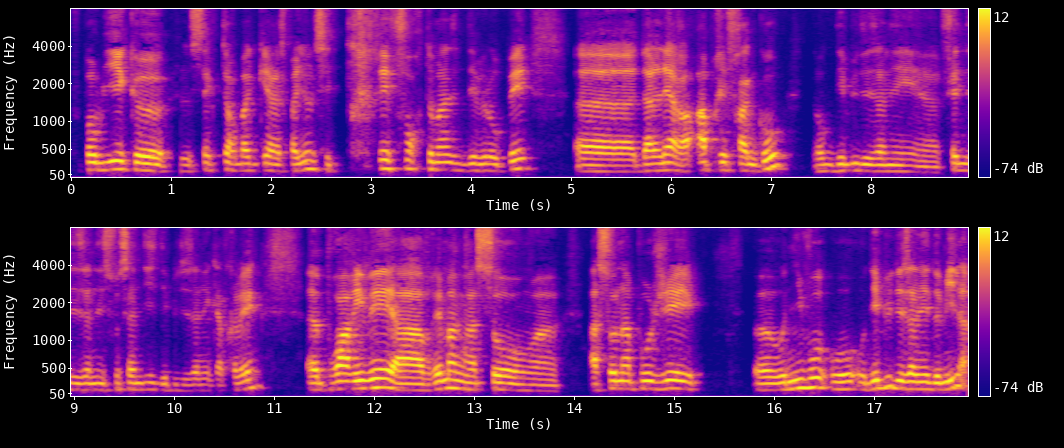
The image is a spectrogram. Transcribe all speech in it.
faut pas oublier que le secteur bancaire espagnol s'est très fortement développé euh, dans l'ère après Franco, donc début des années, euh, fin des années 70, début des années 80, euh, pour arriver à vraiment à son, euh, à son apogée euh, au niveau, au, au début des années 2000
